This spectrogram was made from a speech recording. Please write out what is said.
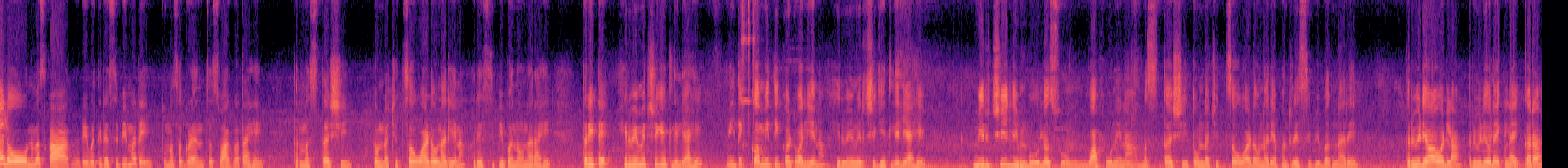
हॅलो नमस्कार. रेवती रेसिपीमध्ये तुम्हा सगळ्यांचं स्वागत आहे. तर मस्त अशी तोंडाची चव वाढवणारी आहे ना रेसिपी बनवणार आहे. तर इथे हिरवी मिरची घेतलेली आहे. आणि इथे कमी तिखटवाली आहे ना हिरवी मिरची घेतलेली आहे. मिरची लिंबू लसूण वाफून आहे ना मस्त अशी तोंडाची चव वाढवणारी आपण रेसिपी बघणार आहे. तर व्हिडिओ आवडला तर व्हिडिओला एक लाईक करा.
